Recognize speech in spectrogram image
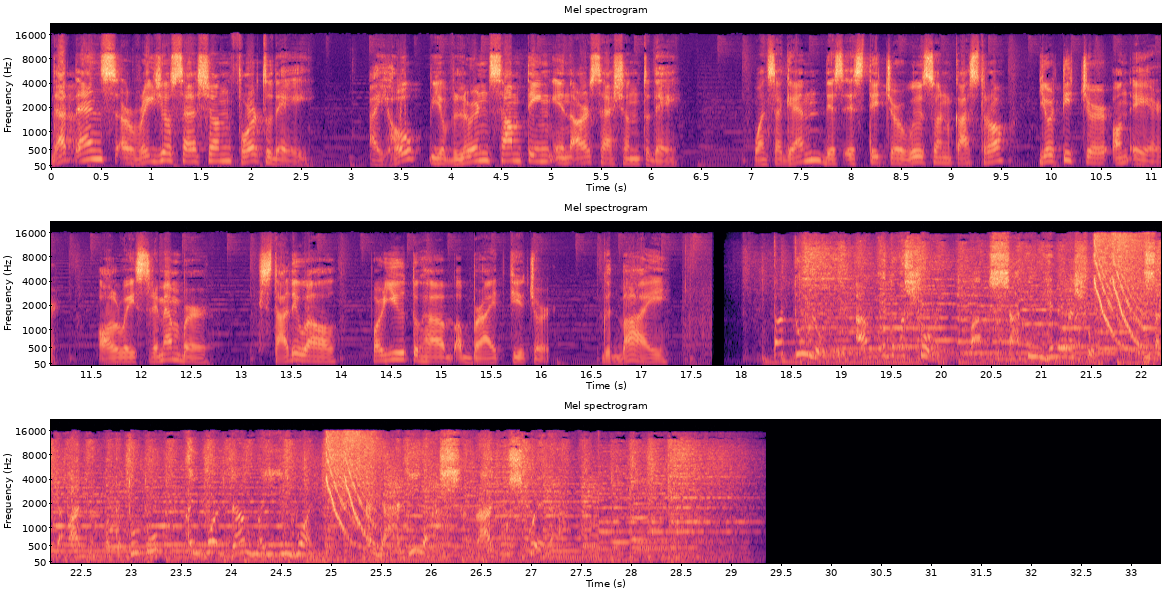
That ends our radio session for today. I hope you've learned something in our session today. Once again, this is Teacher Wilson Castro, your teacher on air. Always remember, study well for you to have a bright future. Goodbye. Patuloy ang edukasyon para sa ating henerasyon. Sa daan ng pagkatuto ay walang maiiwan. Kaya halina sa Radyo Eskwela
